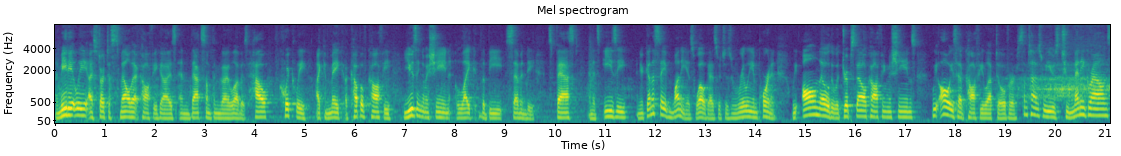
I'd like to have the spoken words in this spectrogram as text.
Immediately, I start to smell that coffee, guys, and that's something that I love is how quickly I can make a cup of coffee using a machine like the B70. It's fast and it's easy, and you're gonna save money as well, guys, which is really important. We all know that with drip style coffee machines, we always have coffee left over. Sometimes we use too many grounds,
